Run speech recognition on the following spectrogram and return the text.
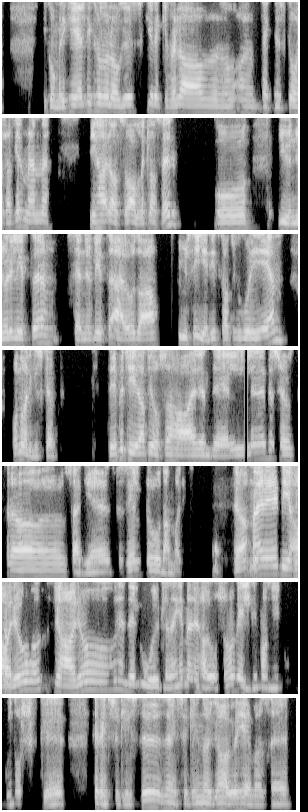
De kommer ikke helt i kronologisk rekkefølge av tekniske årsaker, men vi har altså alle klasser. Og juniorelite, seniorelite er jo da UCI-ritt kategori 1 og norgescup. Det betyr at vi også har en del eh, besøk fra Sverige spesielt, og Danmark. Ja, nei, vi har, jo, vi har jo en del gode utlendinger, men vi har jo også veldig mange gode norske terrengsyklister. Terrengsykling i Norge har jo heva seg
